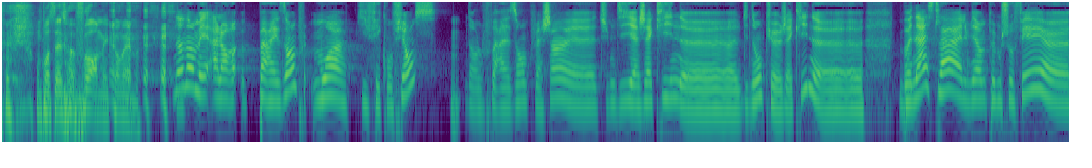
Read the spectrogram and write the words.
on pense à toi fort, mais quand même. Non, non, mais alors, par exemple, moi qui fais confiance, Hmm. dans le, par exemple, machin, euh, tu me dis à Jacqueline, euh, dis donc, euh, Jacqueline, euh, bonasse, là, elle vient un peu me chauffer, euh,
